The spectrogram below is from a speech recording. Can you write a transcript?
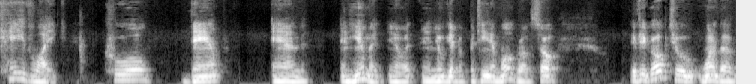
cave like, cool, damp, and and humid, you know, and you'll get a patina mold growth. So if you go up to one of the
